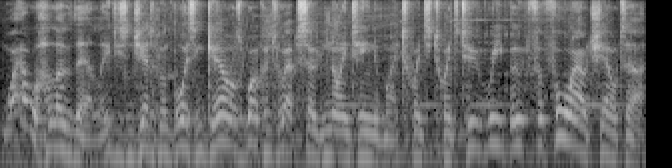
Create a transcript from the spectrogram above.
Well, hello there, ladies and gentlemen, boys and girls. Welcome to episode 19 of my 2022 reboot for Fallout Shelter.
